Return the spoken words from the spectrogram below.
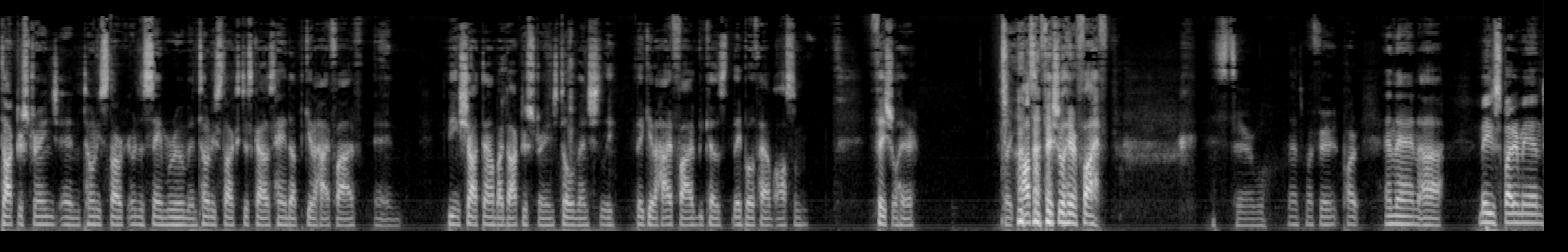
Doctor Strange and Tony Stark are in the same room, and Tony Stark's just got his hand up to get a high five, and being shot down by Doctor Strange till eventually they get a high five because they both have awesome facial hair. It's like awesome facial hair five. It's terrible. That's my favorite part. And then uh Amazing Spider-Man.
